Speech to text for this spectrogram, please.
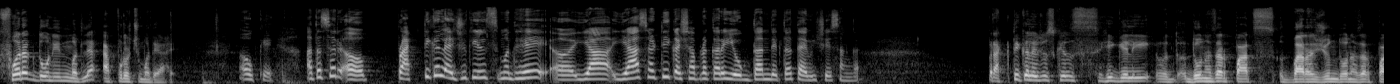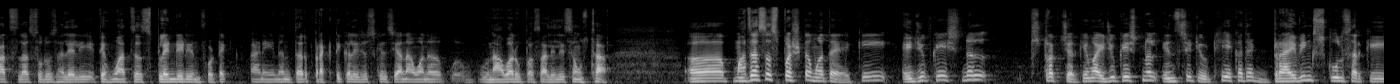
फरक दोन्हींमधल्या अप्रोचमध्ये आहे. ओके. आता सर प्रॅक्टिकल एज्युकेल्समध्ये या यासाठी कशा प्रकारे योगदान देतं त्याविषयी सांगा प्रॅक्टिकल एज्युकेल्समध्ये एज्यू स्किल्स ही गेली दोन हजार पाच बारा जून दोन हजार पाचला सुरू झालेली तेव्हाच स्प्लेंडेड इन्फोटेक आणि नंतर प्रॅक्टिकल एज्यू स्किल्स या नावानं नावारूपास आलेली संस्था. माझं असं स्पष्ट मत आहे की एज्युकेशनल स्ट्रक्चर किंवा एज्युकेशनल इन्स्टिट्यूट ही एखाद्या ड्रायव्हिंग स्कूलसारखी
